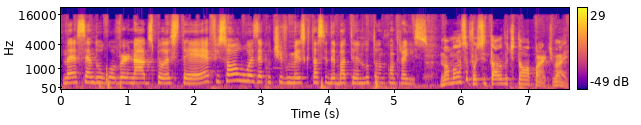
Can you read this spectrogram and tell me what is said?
né sendo governados pelo STF só o executivo mesmo que está se debatendo lutando contra isso. Na mansa foi citado vou te dar uma parte vai.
